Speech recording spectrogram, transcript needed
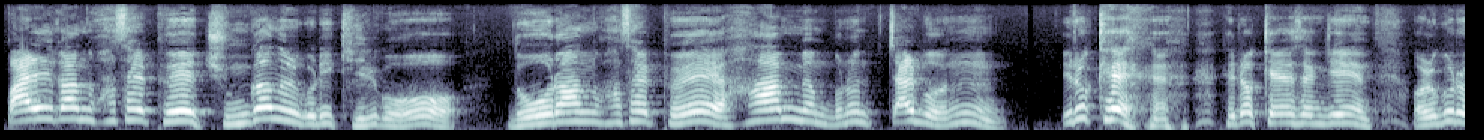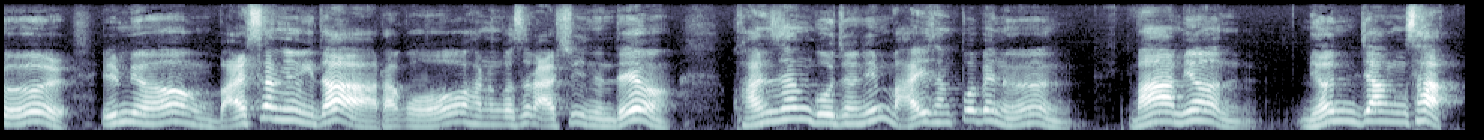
빨간 화살표의 중간 얼굴이 길고 노란 화살표의 하안면부는 짧은. 이렇게 이렇게 생긴 얼굴을 일명 말상형이다 라고 하는 것을 알 수 있는데요. 관상고전인 마이상법에는 마면 면장삭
